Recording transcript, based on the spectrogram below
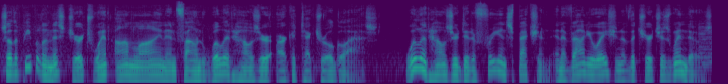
so the people in this church went online and found Willet Hauser Architectural Glass. Willet Hauser did a free inspection and evaluation of the church's windows.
